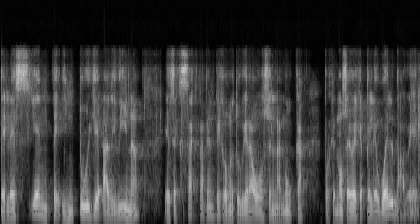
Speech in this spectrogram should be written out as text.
Pelé siente, intuye, adivina, es exactamente como tuviera voz en la nuca, porque no se ve que Pelé vuelva a ver.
